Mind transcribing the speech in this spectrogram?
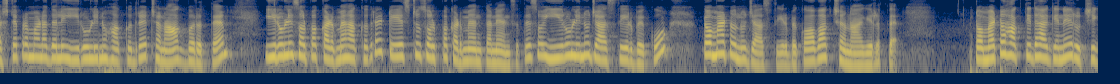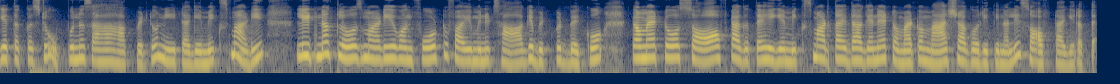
ಅಷ್ಟೇ ಪ್ರಮಾಣದಲ್ಲಿ ಈರುಳ್ಳಿನೂ ಹಾಕಿದ್ರೆ ಚೆನ್ನಾಗಿ ಬರುತ್ತೆ. ಈರುಳ್ಳಿ ಸ್ವಲ್ಪ ಕಡಿಮೆ ಹಾಕಿದ್ರೆ ಟೇಸ್ಟು ಸ್ವಲ್ಪ ಕಡಿಮೆ ಅಂತಲೇ ಅನಿಸುತ್ತೆ. ಸೊ ಈರುಳ್ಳಿನೂ ಜಾಸ್ತಿ ಇರಬೇಕು, ಟೊಮ್ಯಾಟೊನೂ ಜಾಸ್ತಿ ಇರಬೇಕು ಆವಾಗ ಚೆನ್ನಾಗಿರುತ್ತೆ. ಟೊಮೆಟೊ ಹಾಕ್ತಿದ್ದ ಹಾಗೆಯೇ ರುಚಿಗೆ ತಕ್ಕಷ್ಟು ಉಪ್ಪನ್ನು ಸಹ ಹಾಕಿಬಿಟ್ಟು ನೀಟಾಗಿ ಮಿಕ್ಸ್ ಮಾಡಿ, ಲಿಡ್ನ ಕ್ಲೋಸ್ ಮಾಡಿ ಒಂದು ಫೋರ್ ಟು ಫೈವ್ ಮಿನಿಟ್ಸ್ ಹಾಗೆ ಬಿಟ್ಬಿಡಬೇಕು. ಟೊಮೆಟೊ ಸಾಫ್ಟ್ ಆಗುತ್ತೆ, ಹೀಗೆ ಮಿಕ್ಸ್ ಮಾಡ್ತಾ ಇದ್ದಾಗೇ ಟೊಮೆಟೊ ಮ್ಯಾಶ್ ಆಗೋ ರೀತಿಯಲ್ಲಿ ಸಾಫ್ಟ್ ಆಗಿರುತ್ತೆ.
